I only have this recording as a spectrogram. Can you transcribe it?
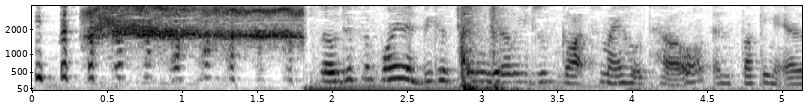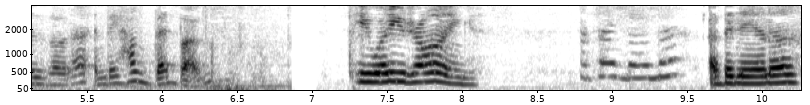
so disappointed because I literally just got to my hotel in fucking Arizona and they have bed bugs. P, what are you drawing? A banana. A banana?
